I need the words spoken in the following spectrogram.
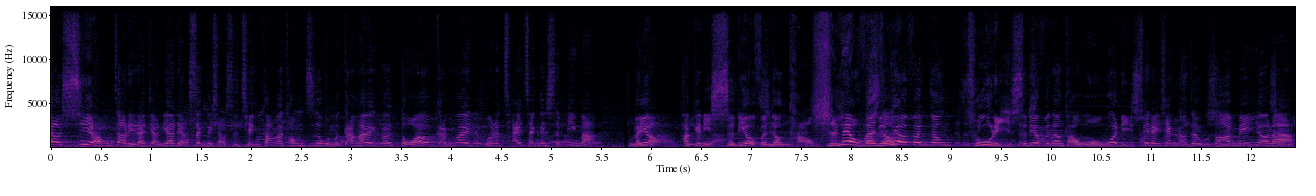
要泄洪，照理来讲你要两三个小时前赶快通知我们，赶快躲，赶快我的财产跟生命嘛。没有，他给你十六分钟逃，十六分钟，十六分钟处理，十六分钟逃。我问你，虽然香港政府说啊没有啦，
